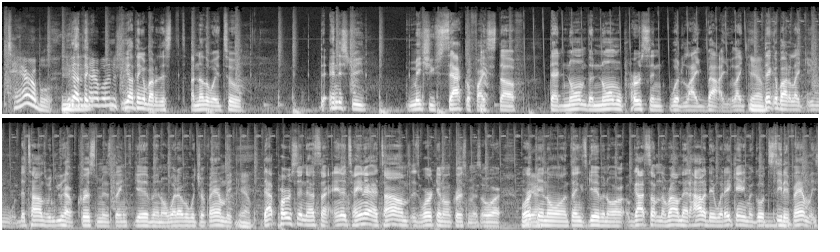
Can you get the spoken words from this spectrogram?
terrible. You it's gotta a think, terrible industry. You gotta think about it this another way too. The industry makes you sacrifice stuff that norm the normal person would like value. Like Yeah. think about it like the times when you have Christmas, Thanksgiving, or whatever with your family. Yeah. That person that's an entertainer at times is working on Christmas or working on Thanksgiving or got something around that holiday where they can't even go to see their families.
